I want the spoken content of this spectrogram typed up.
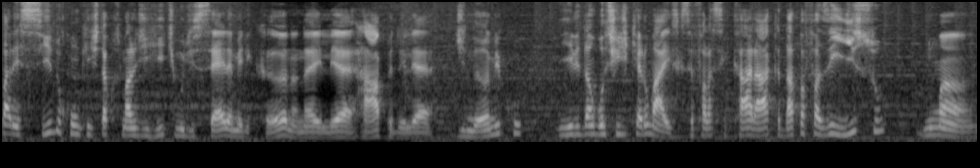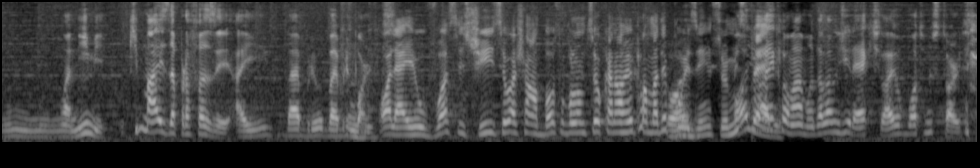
parecido com o que a gente tá acostumado de ritmo de série americana, né? Ele é rápido, ele é dinâmico. E ele dá um gostinho de quero mais. Que você fala assim, caraca, dá pra fazer isso numa, num, num anime? O que mais dá pra fazer? Aí vai abrir, vai abrir portas. Olha, eu vou assistir, se eu achar uma bosta, eu vou lá no seu canal reclamar depois, hein? O senhor me Pode lá espere. reclamar, manda lá no direct, lá eu boto no stories.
